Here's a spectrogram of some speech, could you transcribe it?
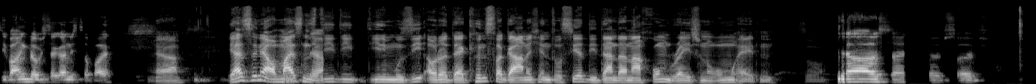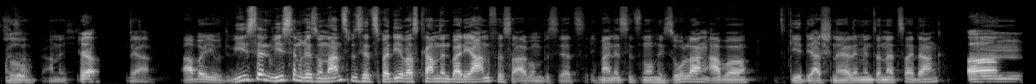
die waren, glaube ich, da gar nicht dabei. Ja. Ja, es sind ja auch meistens Ja. die, die, die die Musik oder der Künstler gar nicht interessiert, die dann danach rumragen, rumraten. So. Ja, safe, safe. So. Also gar nicht. Ja. Ja. Aber gut. Wie ist, denn, wie ist denn Resonanz bis jetzt bei dir? Was kam denn bei dir an fürs Album bis jetzt? Ich meine, ist jetzt noch nicht so lang, aber es geht ja schnell im Internet, sei Dank. Ähm,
